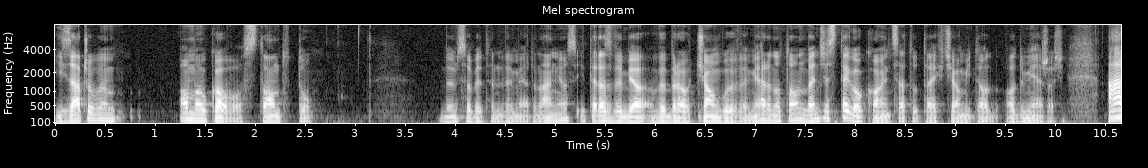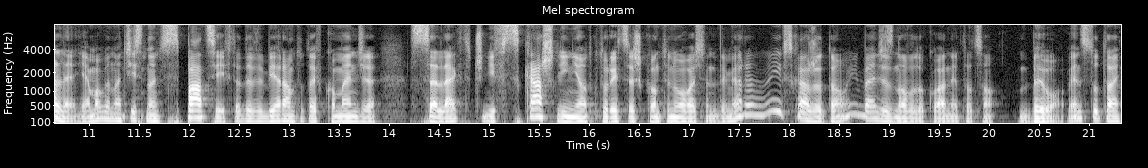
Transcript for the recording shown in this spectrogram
i zacząłbym omyłkowo, stąd tu, bym sobie ten wymiar naniósł i teraz wybia- wybrał ciągły wymiar, no to on będzie z tego końca tutaj chciał mi to od- odmierzać. Ale ja mogę nacisnąć spację i wtedy wybieram tutaj w komendzie select, czyli wskaż linię, od której chcesz kontynuować ten wymiar no i wskażę tą i będzie znowu dokładnie to, co było. Więc tutaj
